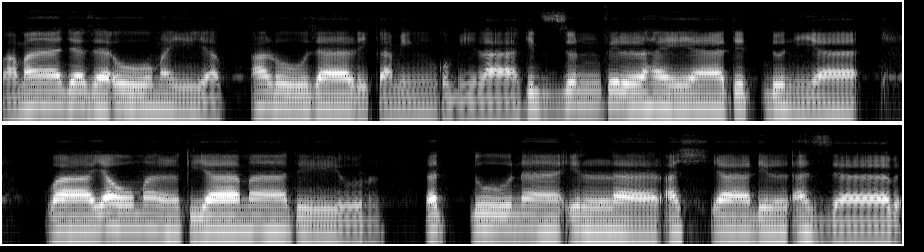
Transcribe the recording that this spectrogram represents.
Fama jaza'u may yaf'alu zalika minkum ila kidzun fil hayatid dunya. Wa yaumal qiyamati yuradduna illa asyadil azab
